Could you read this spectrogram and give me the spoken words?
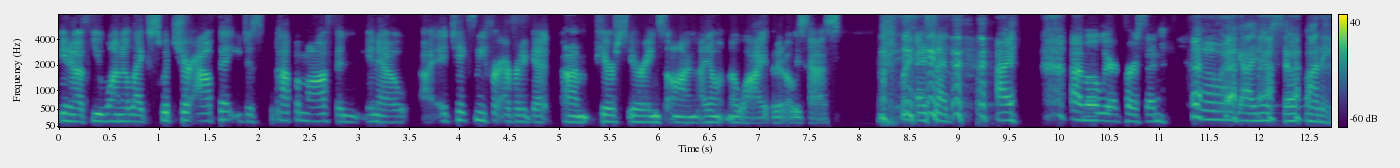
you know, if you want to like switch your outfit, you just pop them off. And, you know, it takes me forever to get um, pierced earrings on. I don't know why, but it always has. like I said, I, I'm a weird person. oh my God, you're so funny.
